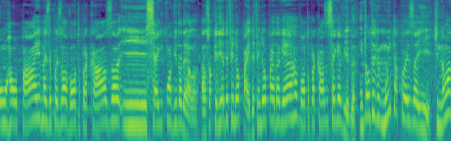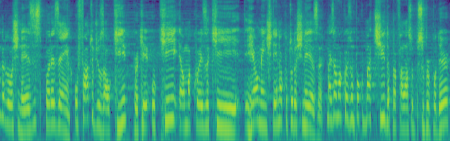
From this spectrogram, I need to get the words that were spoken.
honrar o pai, mas depois ela volta pra casa e segue com a vida dela. Ela só queria defender o pai. Defendeu o pai da guerra, volta pra casa e segue a vida. Então teve muita coisa aí que não agradou os chineses. Por exemplo, o fato de usar o Ki, porque o Ki é uma coisa que realmente tem na cultura chinesa, mas é uma coisa um pouco batida pra falar sobre superpoder.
